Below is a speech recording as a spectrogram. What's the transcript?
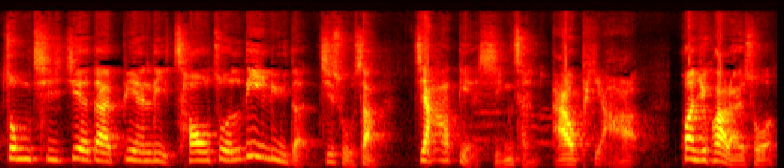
中期借贷便利操作利率的基础上加点形成 LPR。换句话来说。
